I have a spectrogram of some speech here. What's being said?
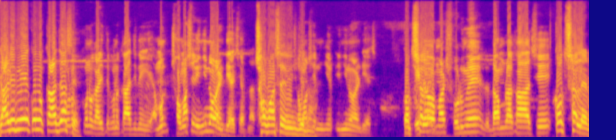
গাড়ি নিয়ে কোনো কাজ আছে? কোনো- গাড়িতে কোনো কাজ নেই। এমন ছ মাসের ইঞ্জিন ওয়ারেন্টি আছে আপনার। ছ মাসের ইঞ্জিন ওয়ারেন্টি আছে। কত এটাও আমার শোরুমে দাম রাখা আছে। কত সালের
